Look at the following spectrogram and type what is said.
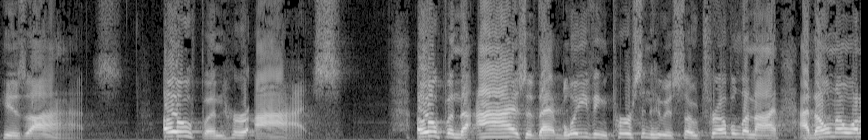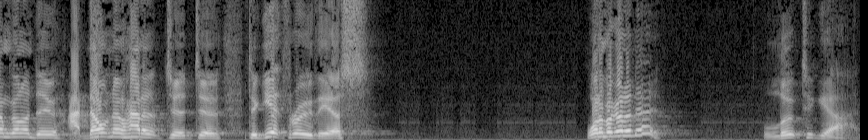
his eyes. Open her eyes. Open the eyes of that believing person who is so troubled tonight. I don't know what I'm going to do. I don't know how to, to, to, to get through this. What am I going to do? Look to God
